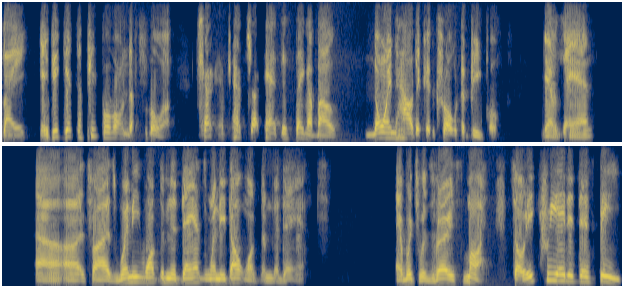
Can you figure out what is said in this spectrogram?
like, if you get the people on the floor, Chuck Chuck had this thing about knowing how to control the people. You know what I'm saying? Uh, uh, as far as when he wants them to dance when he don't want them to dance, and which was very smart. So he created this beat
